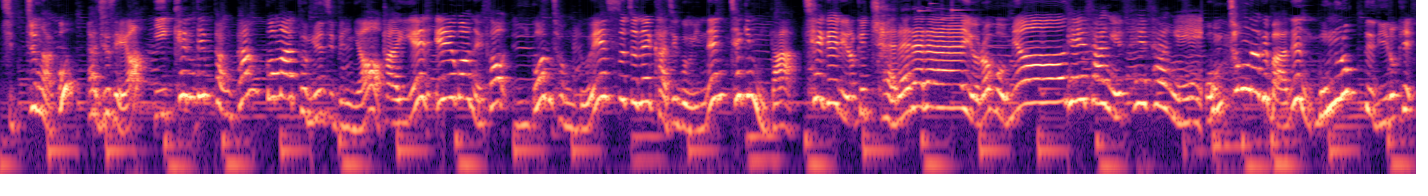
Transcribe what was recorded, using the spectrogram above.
집중하고 봐주세요. 이 캔디팡팡 꼬마 동요집은요. 바이엘 1권에서 2권 정도의 수준을 가지고 있는 책입니다. 책을 이렇게 촤라라라 열어보면 세상에 세상에 엄청나게 많은 목록들이 이렇게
